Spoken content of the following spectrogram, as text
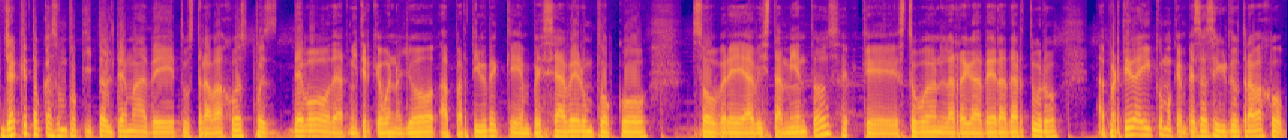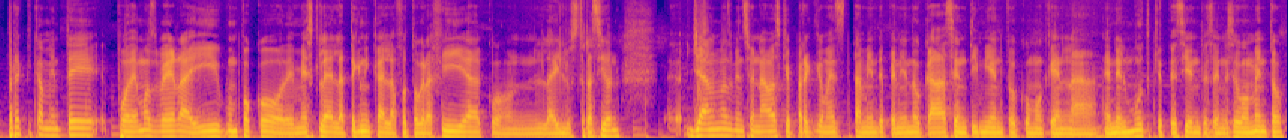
Ya que tocas un poquito el tema de tus trabajos, pues debo de admitir que, bueno, yo a partir de que empecé a ver un poco sobre avistamientos, que estuvo en la regadera de Arturo. A partir de ahí como que empecé a seguir tu trabajo. Prácticamente podemos ver ahí un poco de mezcla de la técnica de la fotografía con la ilustración. Ya nos mencionabas que prácticamente también dependiendo cada sentimiento, como que en, la, en el mood que te sientes en ese momento.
